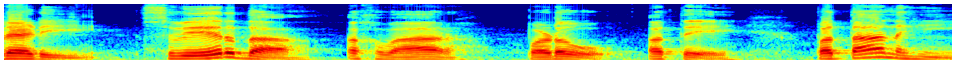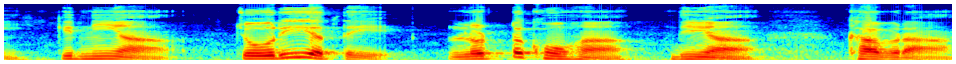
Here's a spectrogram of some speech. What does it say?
ਰੈਡੀ। ਸਵੇਰ ਦਾ ਅਖਬਾਰ ਪੜੋ ਅਤੇ ਪਤਾ ਨਹੀਂ ਕਿੰਨੀਆਂ ਚੋਰੀ ਅਤੇ ਲੁੱਟ ਖੋਹਾਂ ਦੀਆਂ ਖਬਰਾਂ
